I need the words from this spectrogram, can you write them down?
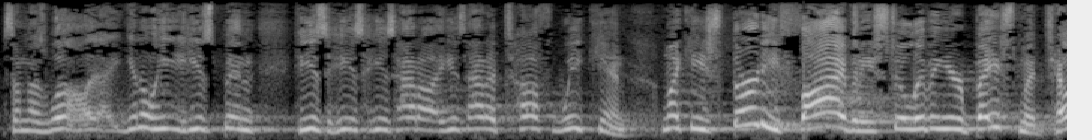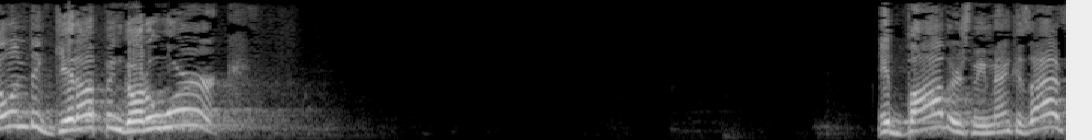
Sometimes, well, you know, he, has been, he's, he's, he's, had a, he's had a tough weekend. I'm like, he's 35 and he's still living in your basement. Tell him to get up and go to work. It bothers me, man, because I have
